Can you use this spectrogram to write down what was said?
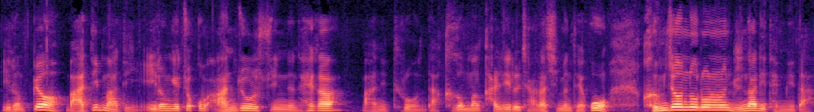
이런 뼈, 마디 마디, 이런 게 조금 안 좋을 수 있는 해가 많이 들어온다. 그것만 관리를 잘 하시면 되고, 금전으로는 윤활이 됩니다.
